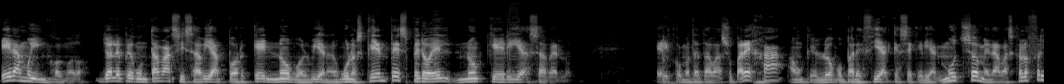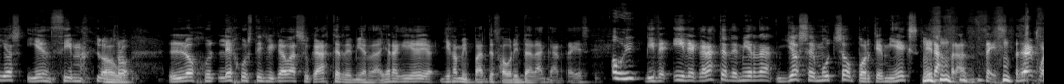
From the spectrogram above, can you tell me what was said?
Era muy incómodo. Yo le preguntaba si sabía por qué no volvían algunos clientes, pero él no quería saberlo. Él cómo trataba a su pareja, aunque luego parecía que se querían mucho, me daba escalofríos y encima el Oh. otro lo le justificaba su carácter de mierda. Y ahora aquí llega mi parte favorita de la carta, es ¡Uy! Dice, y de carácter de mierda, yo sé mucho porque mi ex era francés. Bravo.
